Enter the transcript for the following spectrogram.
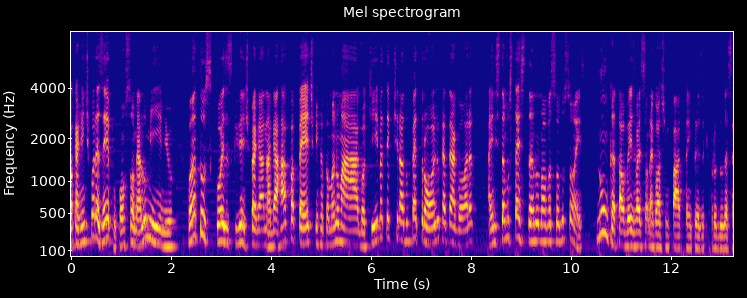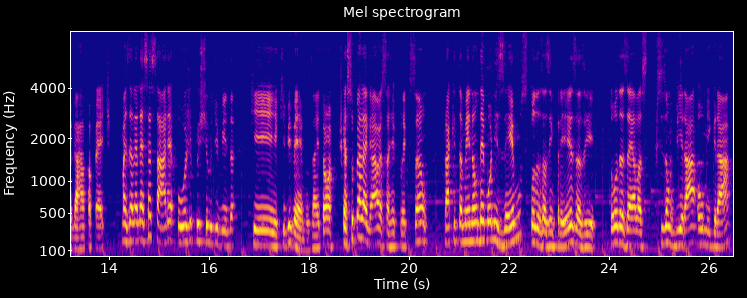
Só que a gente, por exemplo, consome alumínio. Quantas coisas que a gente pegar na garrafa PET, que a gente está tomando uma água aqui, vai ter que tirar do petróleo, que até agora ainda estamos testando novas soluções. Nunca, talvez, vai ser um negócio de impacto a empresa que produz essa garrafa PET, mas ela é necessária hoje para o estilo de vida que, que vivemos. Né? Então, acho que é super legal essa reflexão para que também não demonizemos todas as empresas e todas elas precisam virar ou migrar,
